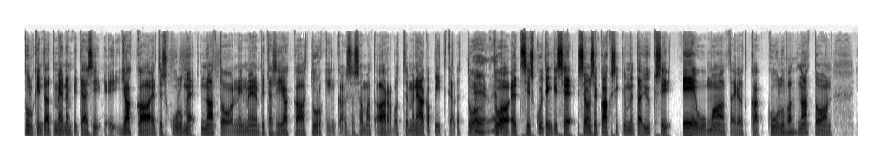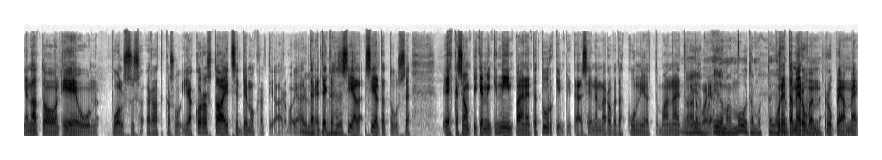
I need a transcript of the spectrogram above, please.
tulkinta, että meidän pitäisi jakaa, että jos kuulumme NATOon, niin meidän pitäisi jakaa Turkin kanssa samat arvot. Se menee aika pitkälle tuo, ei, tuo että siis kuitenkin se, se on se 21 EU-maata, jotka kuuluvat mm-hmm. NATOon, ja NATO on EUn puolustusratkaisu ja korostaa itse demokratia-arvoja. Kyllä, että kyllä. se siellä, sieltä tuu se. Ehkä se on pikemminkin niin päin, että Turkin pitäisi enemmän ruveta kunnioittamaan näitä no, arvoja. Ilman, ilman muuta. Mutta kun että me mm. rupeamme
